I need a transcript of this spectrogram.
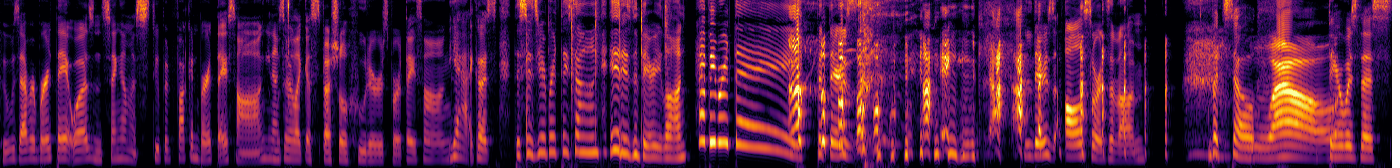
whose ever birthday it was and sing them a stupid fucking birthday song. You know, was there like a special Hooters birthday song? yeah, it goes, This is your birthday song. It isn't very long. Happy birthday. Oh but there's Oh there's all sorts of them. But so wow. there was this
